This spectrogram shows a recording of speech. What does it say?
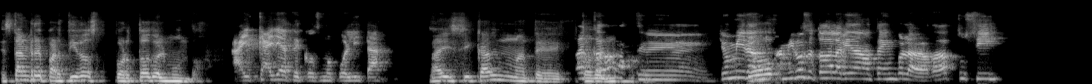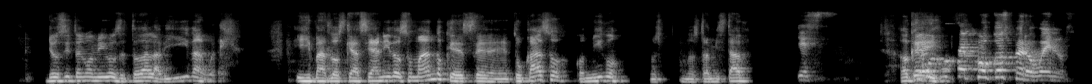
están repartidos por todo el mundo. Ay, cállate, cosmopolita. Ay, sí, cálmate. Ay, todo el mundo. cálmate. Yo, mira, Yo- amigos de toda la vida no tengo, la verdad. Tú sí. Yo sí tengo amigos de toda la vida, güey. Y más los que se han ido sumando, que es eh, tu caso, conmigo, nues- nuestra amistad. Yes. Ok, Yo puse pocos, pero buenos.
